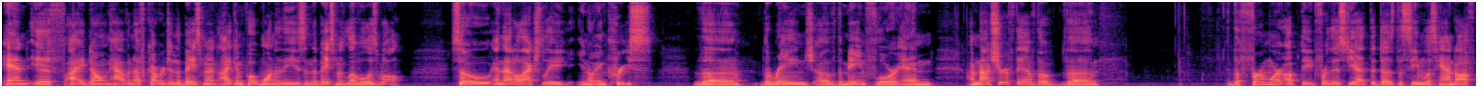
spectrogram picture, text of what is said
And if I don't have enough coverage in the basement, I can put one of these in the basement level as well. So, and that'll actually, you know, increase the the range of the main floor and I'm not sure if they have the the the firmware update for this yet that does the seamless handoff.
